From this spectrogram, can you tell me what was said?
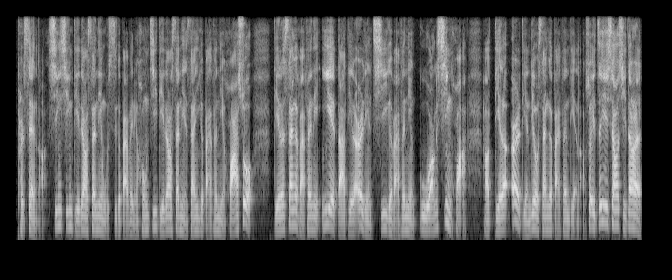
percent 啊，新兴跌掉三点五四个百分点，宏基跌掉三点三一个百分点，华硕。跌了三个百分点，业达跌了二点七一个百分点，股王信华好跌了二点六三个百分点了，所以这些消息当然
